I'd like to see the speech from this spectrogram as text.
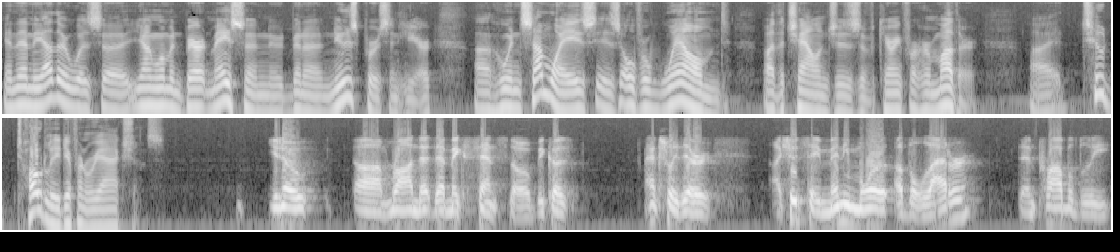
And then the other was a young woman, Barrett Mason, who'd been a news person here, uh, who in some ways is overwhelmed by the challenges of caring for her mother. Uh, two totally different reactions. You know, um, Ron, that, that makes sense, though, because actually there, I should say, many more of the latter than probably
